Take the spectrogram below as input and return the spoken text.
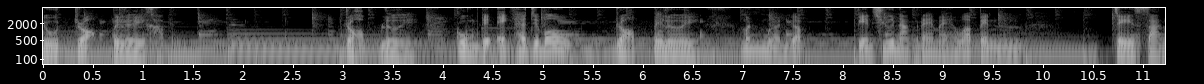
ดู drop ไปเลยครับ drop เลย กลุ่ม The Expendables drop ไปเลย มันเหมือนกับเปลี่ยนชื่อหนังได้ไหมว่าเป็นเจสัน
